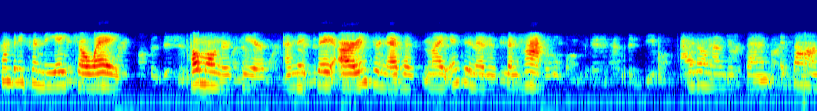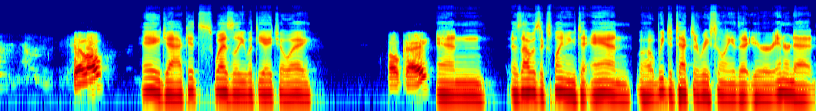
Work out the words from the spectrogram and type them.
somebody from the HOA homeowners here and they say our internet has my internet has been hacked. I don't understand. It's on. Hello? Hey, Jack, it's Wesley with the HOA. Okay. And as I was explaining to Anne, uh, we detected recently that your internet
